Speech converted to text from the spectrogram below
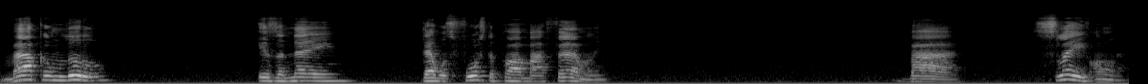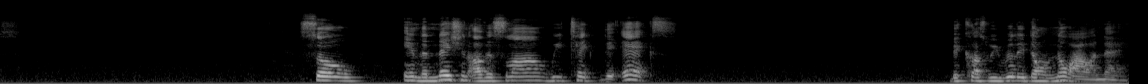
Malcolm Little is a name that was forced upon my family by slave owners. So in the nation of Islam, we take the X because we really don't know our name.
